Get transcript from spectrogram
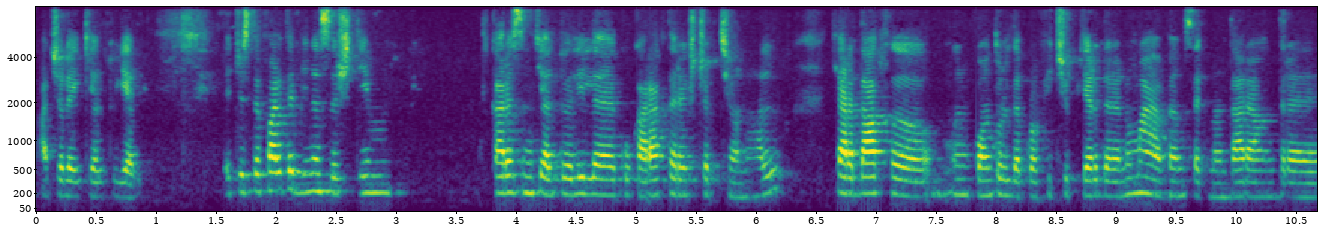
acelei cheltuieli. Deci este foarte bine să știm care sunt cheltuielile cu caracter excepțional Chiar dacă în contul de profit și pierdere nu mai avem segmentarea între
